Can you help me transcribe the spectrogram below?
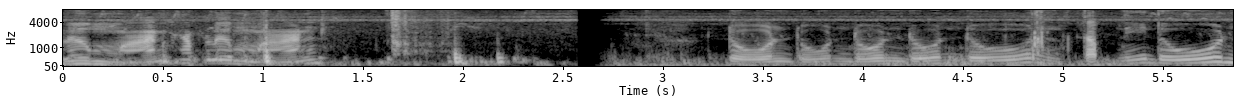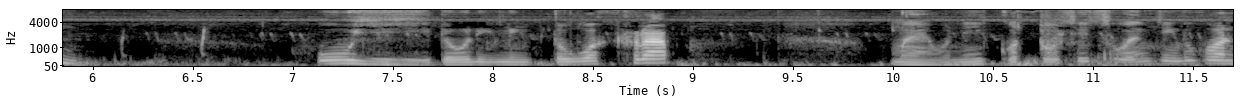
เริ่มหมานครับ เริ่มหมาน โดนโดนโดนโดนโดนตับนี้โดน อุ้ยโดนอีกหนึ่งตัวครับแหมวันนี้กดตัวสวยๆจริงๆทุกคน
